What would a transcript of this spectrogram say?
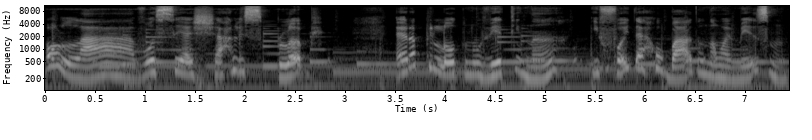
Olá, você é Charles Plubb? Era piloto no Vietnã e foi derrubado, não é mesmo?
